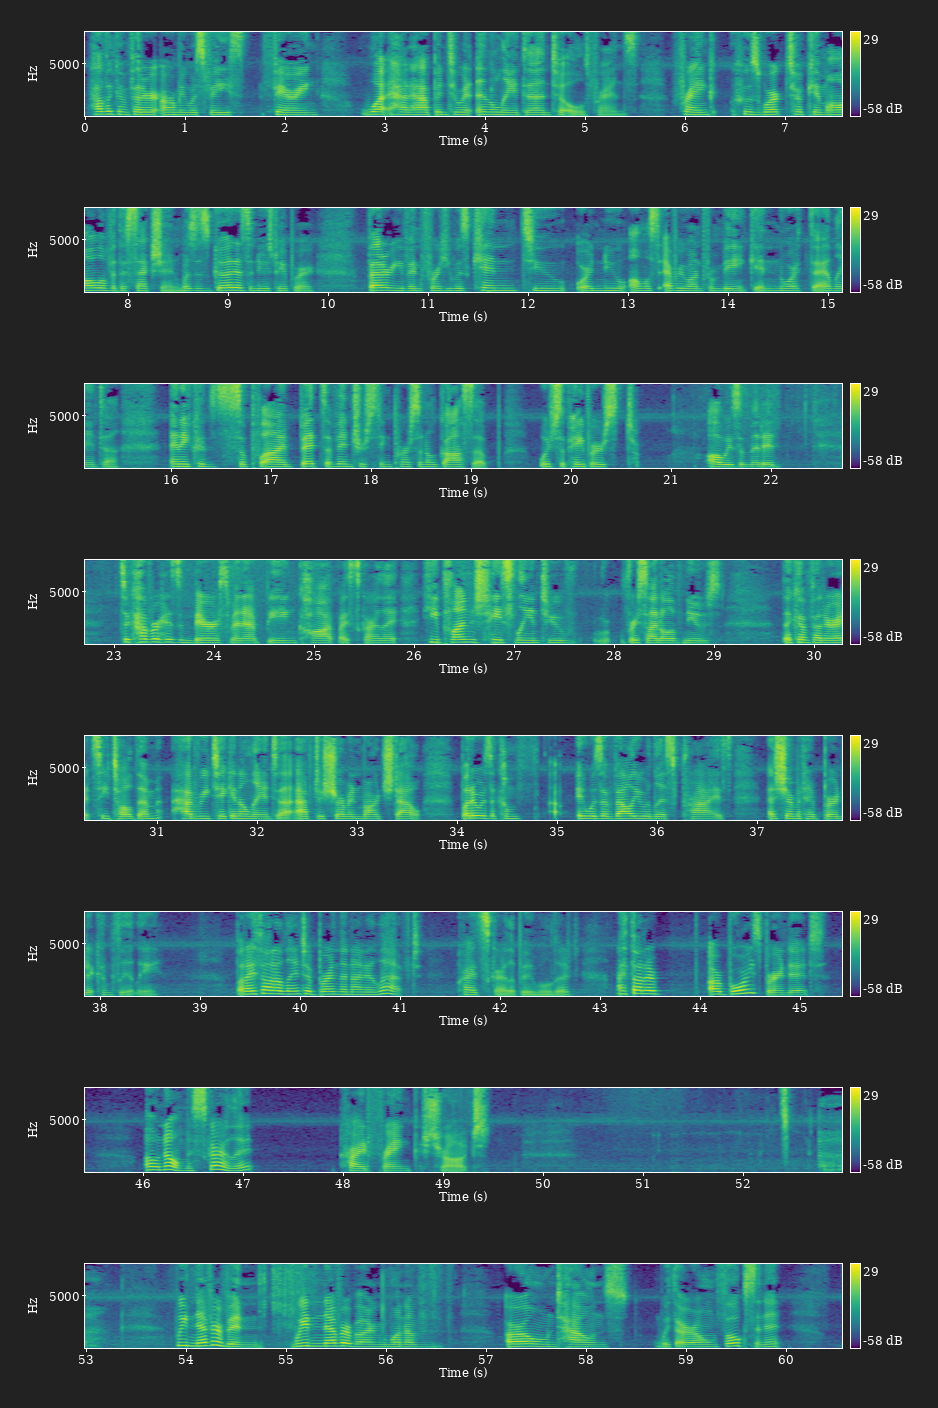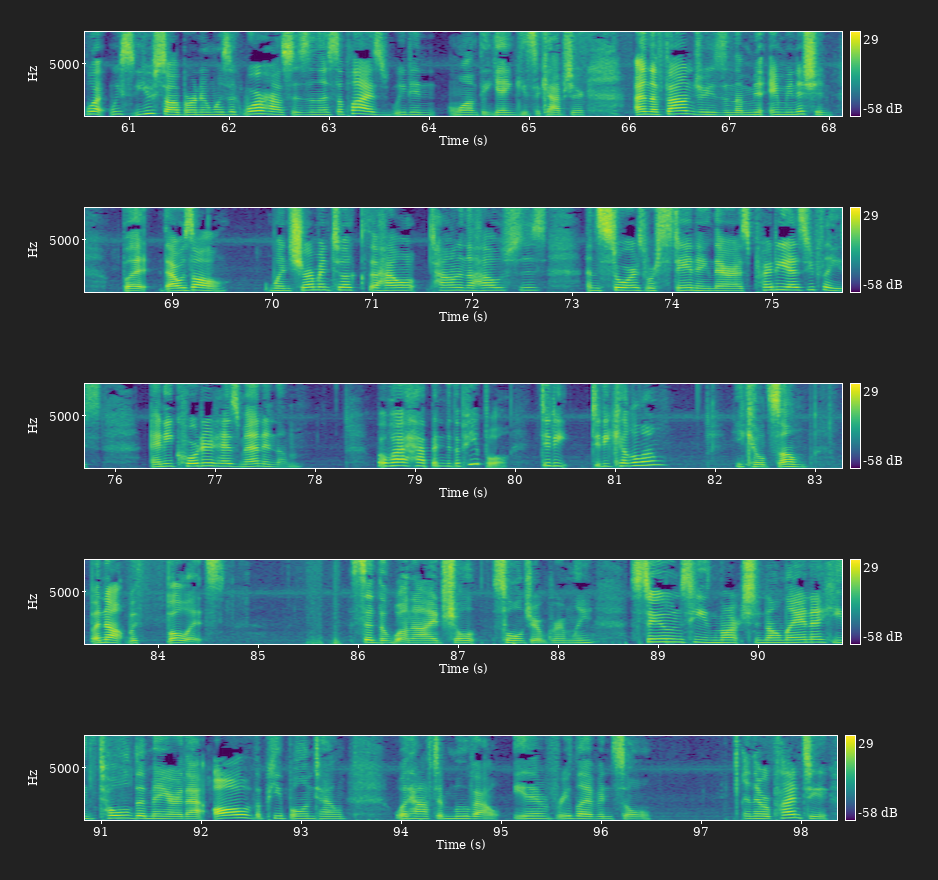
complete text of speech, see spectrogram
how the Confederate army was face, faring, what had happened to it in Atlanta, and to old friends. Frank, whose work took him all over the section, was as good as a newspaper, better even, for he was kin to or knew almost everyone from Macon north to Atlanta, and he could supply bits of interesting personal gossip which the papers t- always omitted. To cover his embarrassment at being caught by Scarlett, he plunged hastily into recital of news. The Confederates, he told them, had retaken Atlanta after Sherman marched out, but it was a conf- it was a valueless prize, as Sherman had burned it completely. But I thought Atlanta burned the night I left, cried Scarlett bewildered. I thought our our boys burned it. Oh no, Miss Scarlett, cried Frank, shocked. Uh, we'd never been, we'd never burned one of our own towns with our own folks in it. What we you saw burning was the warehouses and the supplies we didn't want the Yankees to capture, and the foundries and the ammunition. But that was all. When Sherman took the ho- town and the houses and stores were standing there as pretty as you please, and he quartered his men in them. But what happened to the people? Did he did he kill them? He killed some, but not with bullets, said the one-eyed shol- soldier grimly. Soon as he marched in Atlanta, he told the mayor that all the people in town would have to move out, every living soul. And there were plenty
